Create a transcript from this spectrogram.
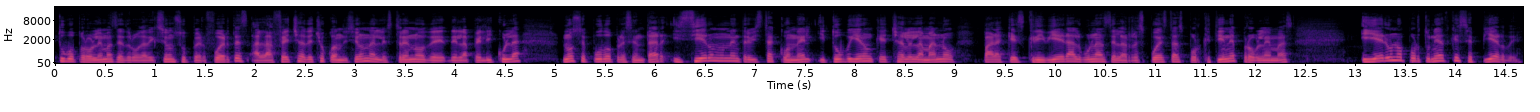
tuvo problemas de drogadicción súper fuertes. A la fecha, de hecho, cuando hicieron el estreno de, la película, no se pudo presentar. Hicieron una entrevista con él y tuvieron que echarle la mano para que escribiera algunas de las respuestas porque tiene problemas. Y era una oportunidad que se pierde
